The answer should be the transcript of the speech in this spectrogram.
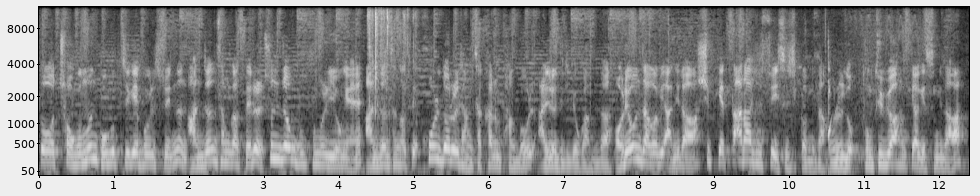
또 조금은 고급지게 보일 수 있는 안전삼각대를 순정 부품을 이용해 안전삼각대 홀더를 장착하는 방법을 알려드리려고 합니다. 어려운 작업이 아니라 쉽게 따라 하실 수 있으실 겁니다. 오늘도 동튜브와 함께 하겠습니다.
